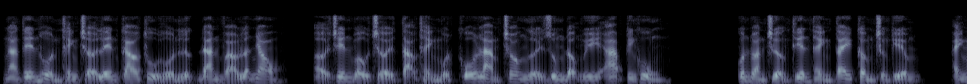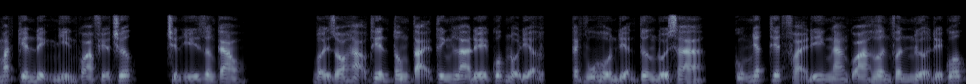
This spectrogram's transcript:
ngàn tên hồn thánh trở lên cao thủ hồn lực đan vào lẫn nhau, ở trên bầu trời tạo thành một cỗ làm cho người rung động uy áp kinh khủng. Quân đoàn trưởng thiên thành tay cầm trường kiếm, ánh mắt kiên định nhìn qua phía trước, chiến ý dâng cao. Bởi do hạo thiên tông tại tinh la đế quốc nội địa, cách vũ hồn điện tương đối xa cũng nhất thiết phải đi ngang qua hơn phân nửa đế quốc.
